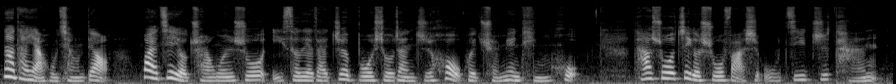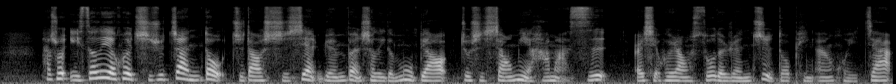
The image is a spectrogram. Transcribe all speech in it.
纳坦雅胡强调，外界有传闻说以色列在这波休战之后会全面停火，他说这个说法是无稽之谈。他说：“以色列会持续战斗，直到实现原本设立的目标，就是消灭哈马斯，而且会让所有的人质都平安回家。”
